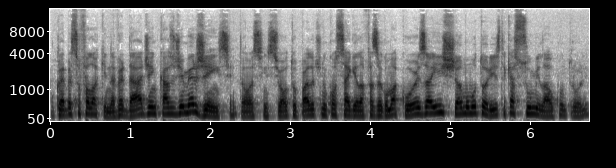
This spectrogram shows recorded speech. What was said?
O Cleberson falou aqui, na verdade é em caso de emergência. Então, assim, se o autopilot não consegue ir lá fazer alguma coisa, aí chama o motorista que assume lá o controle.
